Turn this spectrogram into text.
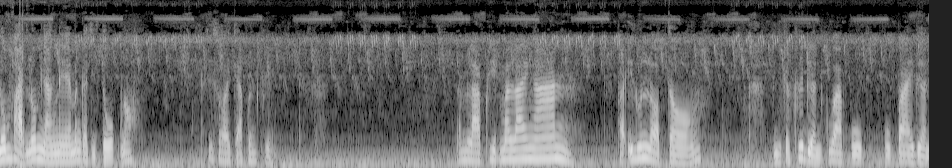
ลมผัดลมหยางแน่มันก็จิตกเนาะที่ซอยจับเพิ่อนขึ้น สำหรับคลิปมารายงานพระอิรุนรอบสอง อันนี้ก็คือเดือนกว่าปลูกปลูกปลายเดือน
